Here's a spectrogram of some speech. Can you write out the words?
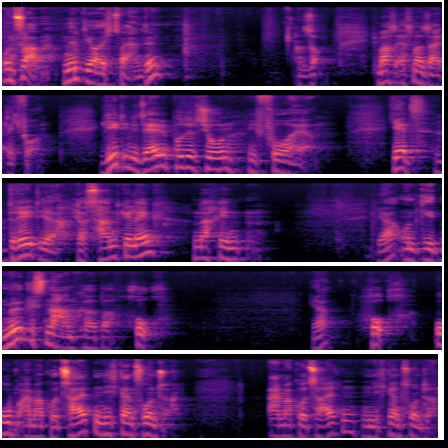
Und zwar nehmt ihr euch zwei Hanteln. So, ich mache es erstmal seitlich vor. Geht in dieselbe Position wie vorher. Jetzt dreht ihr das Handgelenk nach hinten. Ja, und geht möglichst nah am Körper hoch. Ja, hoch. Oben einmal kurz halten, nicht ganz runter. Einmal kurz halten, nicht ganz runter.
